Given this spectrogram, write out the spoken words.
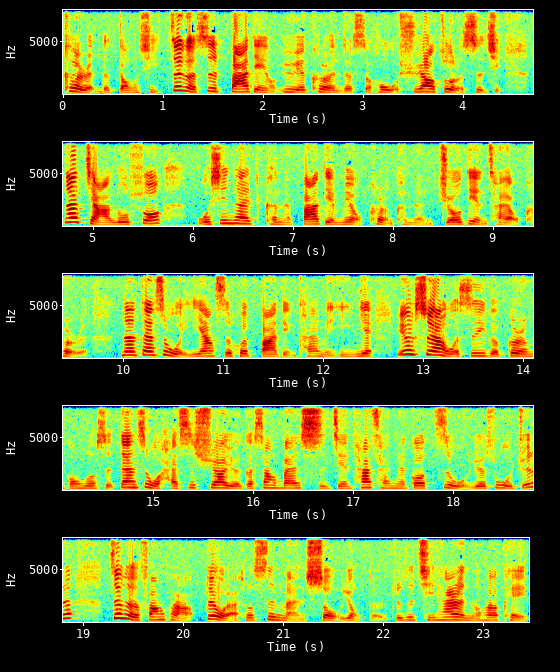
客人的东西，这个是八点有预约客人的时候我需要做的事情。那假如说我现在可能八点没有客人，可能九点才有客人。那但是我一样是会八点开门营业，因为虽然我是一个个人工作室，但是我还是需要有一个上班时间，它才能够自我约束。我觉得这个方法对我来说是蛮受用的，就是其他人的话可以，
